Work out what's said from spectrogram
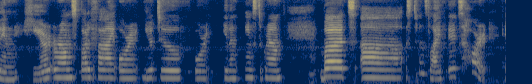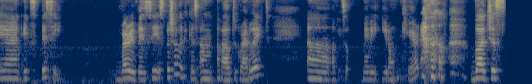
been here around Spotify or YouTube or even Instagram. But uh, student's life, it's hard and it's busy. Very busy, especially because I'm about to graduate. Uh, okay, so maybe you don't care, but just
